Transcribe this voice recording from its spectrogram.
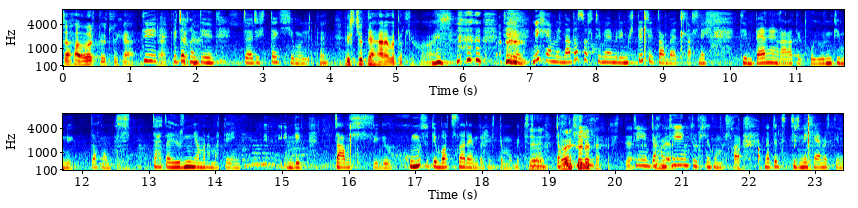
Жохоо өөр төрлөх аа. Тий. Би жоохон тийм зоригтой гэх юм уу? Тийм. Эрчүүдийн хараагүй төрлөх байгаа юм шиг. Тийм. Них амар надаас бол тийм амар эмгтээлэг зам байдал бол нэг тийм байнгын гараад идэггүй ер нь тийм нэг жоохон за за ер нь ямар хамаатай ин- ингээд заавал ингээ хүмүүсүүдийн бодсноор амьдрах хэрэгтэй мүү гэж. Жоохон Өөрөөр л ах хэрэгтэй. Тийм жоохон тийм төрлийн хүн болохоор надад тэрнийх амар тийм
